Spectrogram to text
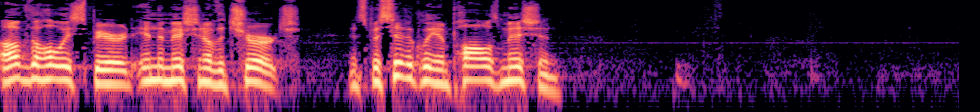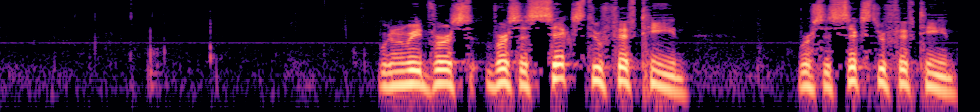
of the Holy Spirit in the mission of the church, and specifically in Paul's mission. We're going to read verse, verses 6 through 15. Verses 6 through 15.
